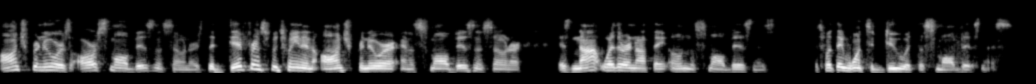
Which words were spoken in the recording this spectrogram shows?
entrepreneurs are small business owners. The difference between an entrepreneur and a small business owner is not whether or not they own the small business, it's what they want to do with the small business.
